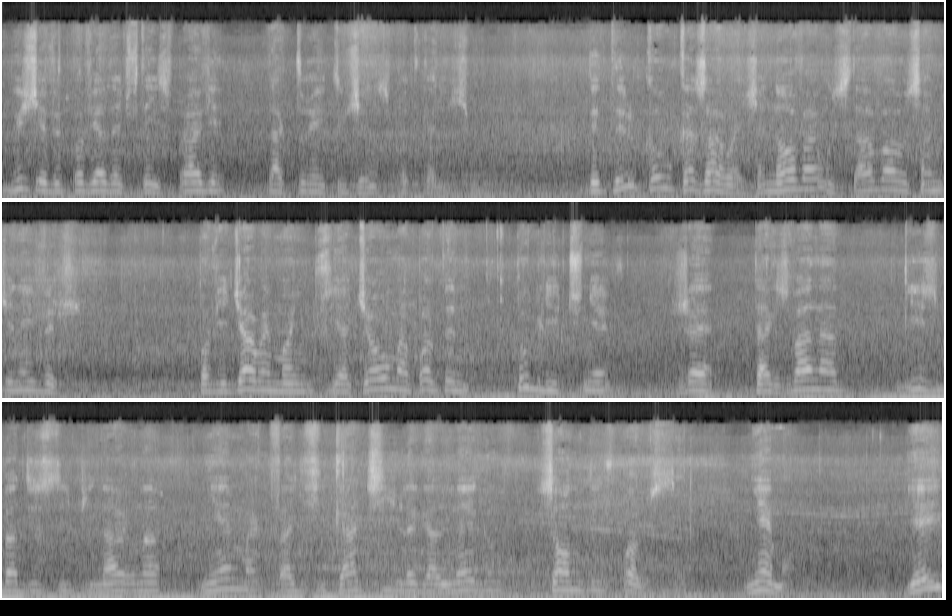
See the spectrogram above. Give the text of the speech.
by się wypowiadać w tej sprawie, dla której tu się spotkaliśmy. Gdy tylko ukazała się nowa ustawa o Sądzie Najwyższym, powiedziałem moim przyjaciołom, a potem publicznie, że tak zwana Izba Dyscyplinarna nie ma kwalifikacji legalnego sądu w Polsce. Nie ma. Jej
